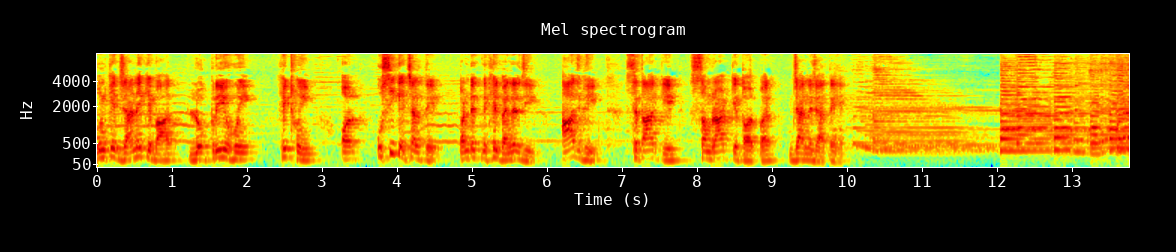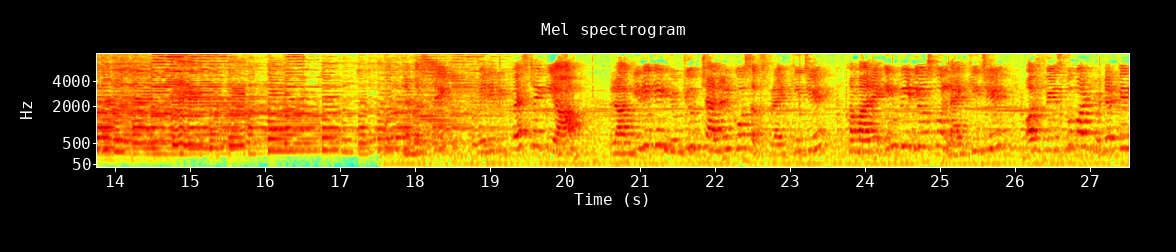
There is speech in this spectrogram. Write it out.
उनके जाने के बाद लोकप्रिय हुई, हिट हुई और उसी के चलते पंडित निखिल बैनर्जी आज भी सितार के सम्राट के तौर पर जाने जाते हैं। आप रागिरी के YouTube चैनल को सब्सक्राइब कीजिए, हमारे इन वीडियोस को लाइक कीजिए और Facebook और ट्विटर के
